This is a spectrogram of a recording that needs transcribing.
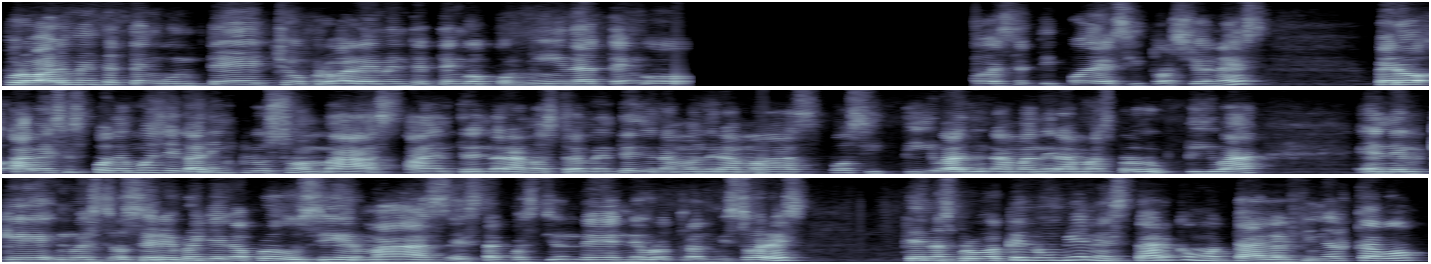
probablemente tengo un techo, probablemente tengo comida, tengo todo este tipo de situaciones, pero a veces podemos llegar incluso a más, a entrenar a nuestra mente de una manera más positiva, de una manera más productiva, en el que nuestro cerebro llega a producir más esta cuestión de neurotransmisores que nos provoquen un bienestar como tal. Al fin y al cabo,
